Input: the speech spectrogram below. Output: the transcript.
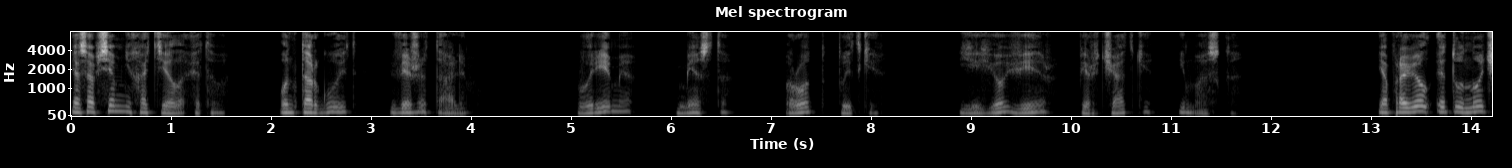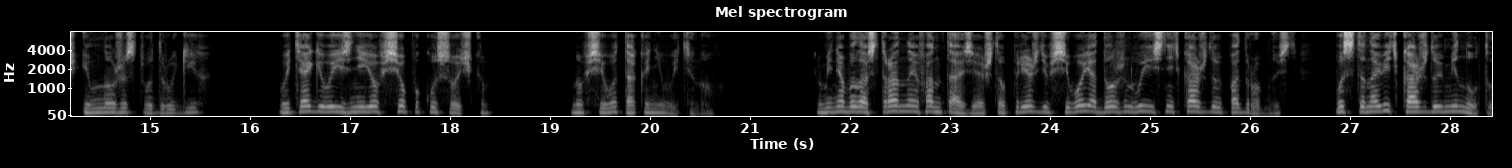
Я совсем не хотела этого. Он торгует вежеталем. Время, место, род пытки ее веер, перчатки и маска. Я провел эту ночь и множество других, вытягивая из нее все по кусочкам, но всего так и не вытянул. У меня была странная фантазия, что прежде всего я должен выяснить каждую подробность, восстановить каждую минуту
